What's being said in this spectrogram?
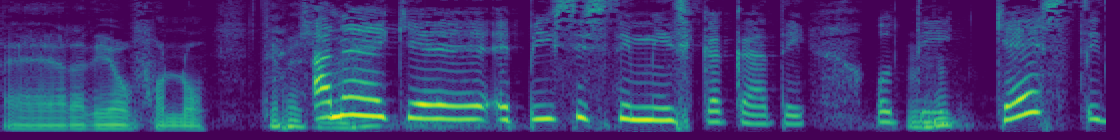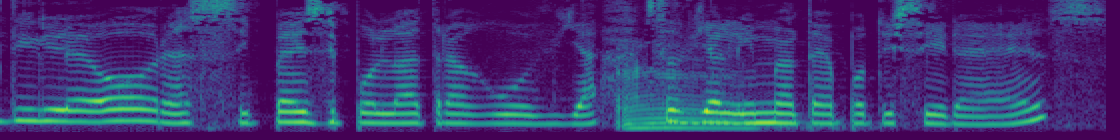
ε, ραδιόφωνο. Και πες, Α, ναι, και επίσης θυμήθηκα κάτι. Ότι και στην τηλεόραση παίζει πολλά τραγούδια στα διαλύματα από τις σειρές.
